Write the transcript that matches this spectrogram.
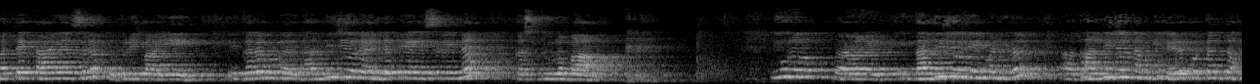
ಮತ್ತೆ ತಾಯಿ ಹೆಸರು ಪುತ್ಳಿಬಾಯಿ ಈ ಕರಂ ಗಾಂಧೀಜಿಯವರ ಹೆಂಡತಿಯ ಹೆಸರಿನ ಕಸ್ತೂರಬಾ. ಇವರು ಗಾಂಧೀಜಿಯವರು ಏನ್ ಮಾಡಿದ್ರು? ಗಾಂಧೀಜಿಯವರು ನಮಗೆ ಹೇಳಿಕೊಟ್ಟಂತಹ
